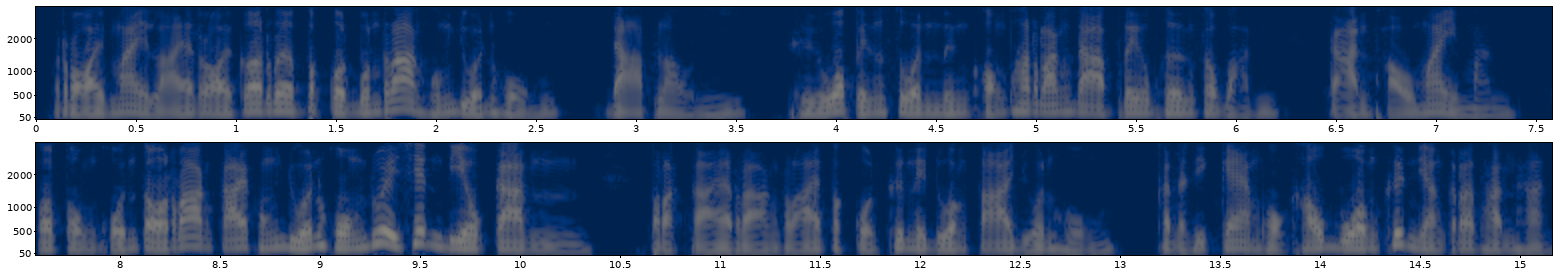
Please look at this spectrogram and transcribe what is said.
ๆ รอยไหม้หลายรอยก็เริ่มปรากฏบนร่างของหยวนหง ดาบเหล่านี้ ถือว่าเป็นส่วนหนึ่งของพลังดาบเปลวเพลิงสวรรค์ การเผาไหม้มัน ก็ส่งผลต่อร่างกายของหยวนหงด้วยเช่นเดียวกัน ประกายรางร้ายปรากฏขึ้นในดวงตาหยวนหงขณะที่แก้มของเขาบวมขึ้นอย่างกระทันหัน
